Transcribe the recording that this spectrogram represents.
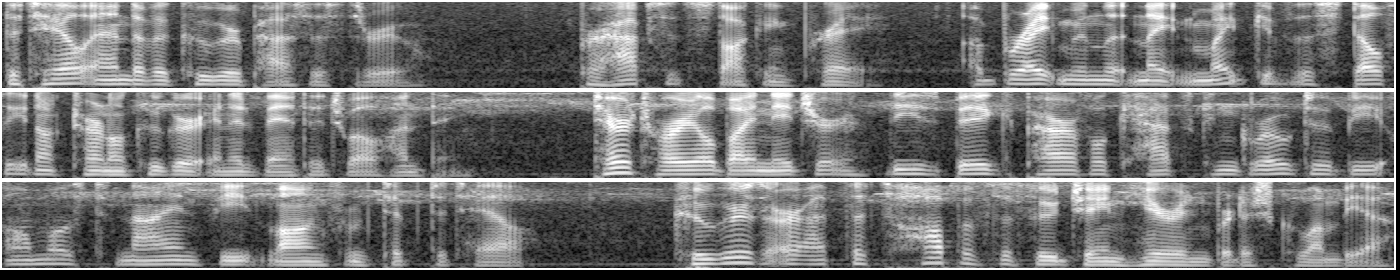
The tail end of a cougar passes through. Perhaps it's stalking prey. A bright moonlit night might give the stealthy nocturnal cougar an advantage while hunting. Territorial by nature, these big, powerful cats can grow to be almost 9 feet long from tip to tail. Cougars are at the top of the food chain here in British Columbia.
